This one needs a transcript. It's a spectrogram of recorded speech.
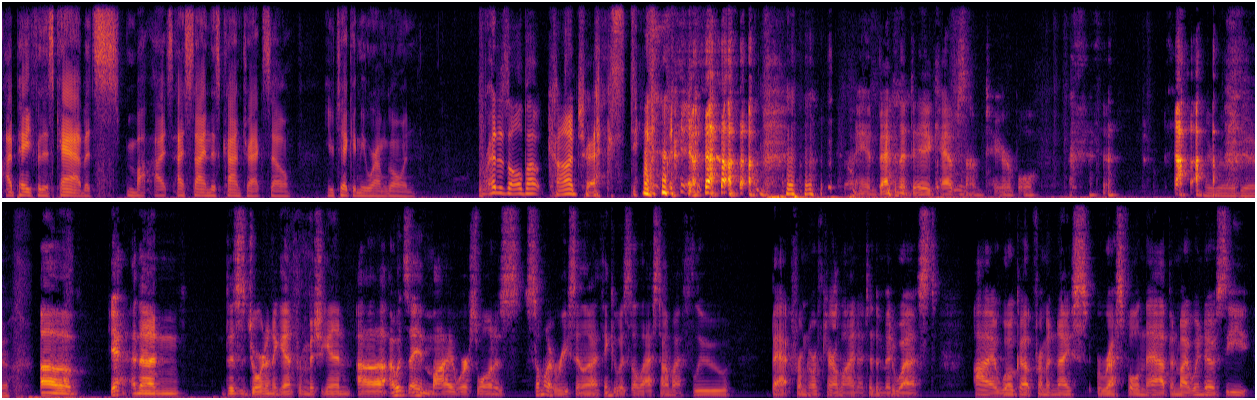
I paid for this cab. It's my, I, I signed this contract, so you're taking me where I'm going. Brett is all about contracts. Damn it. Man, back in the day, cabs sound terrible. They really do. Um, yeah, and then this is Jordan again from Michigan. Uh, I would say my worst one is somewhat recently. I think it was the last time I flew back from North Carolina to the Midwest. I woke up from a nice restful nap in my window seat,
